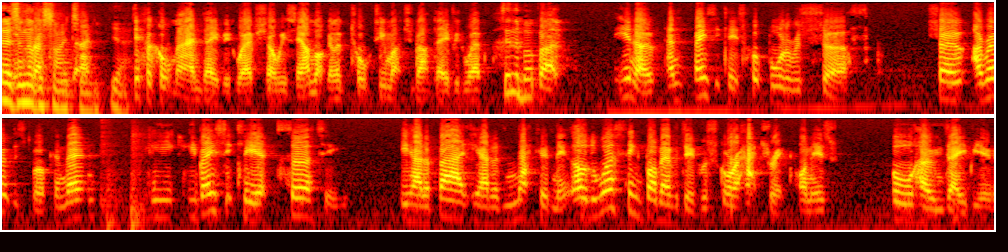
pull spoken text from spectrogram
there's another side to him. Yeah, difficult man, David Webb, shall we say. I'm not going to talk too much about David Webb. it's in the book. But, you know, and basically it's footballer as serf. So I wrote this book, and then he, he basically, at 30, he had a bad, he had a knackered knee. Oh, the worst thing Bob ever did was score a hat trick on his full home debut.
